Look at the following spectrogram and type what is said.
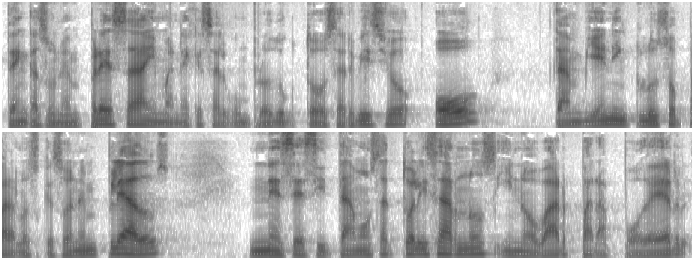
tengas una empresa y manejes algún producto o servicio, o también incluso para los que son empleados, necesitamos actualizarnos, innovar para poder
